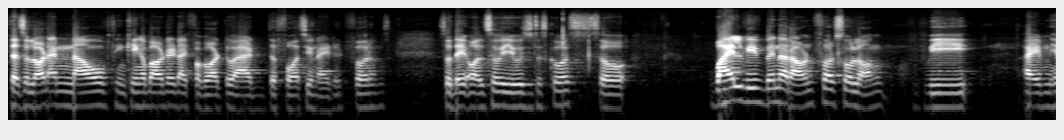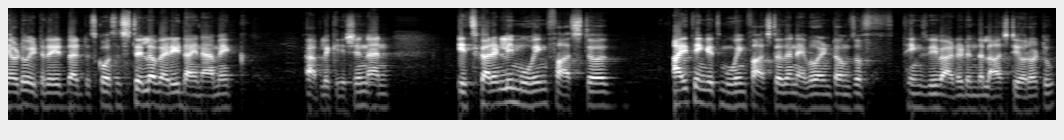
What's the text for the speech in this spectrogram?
there's a lot. And now thinking about it, I forgot to add the FOSS United forums. So they also use Discourse. So while we've been around for so long, we, I'm here to iterate that Discourse is still a very dynamic application and it's currently moving faster. I think it's moving faster than ever in terms of things we've added in the last year or two.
